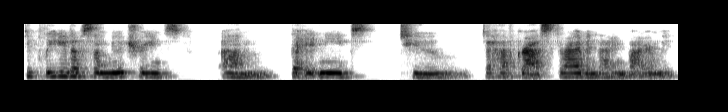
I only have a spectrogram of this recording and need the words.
depleted of some nutrients um, that it needs to to have grass thrive in that environment.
